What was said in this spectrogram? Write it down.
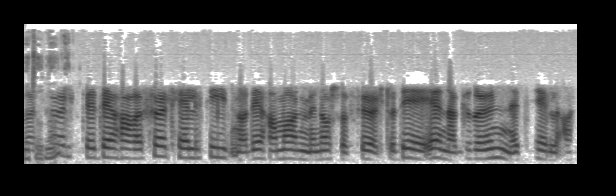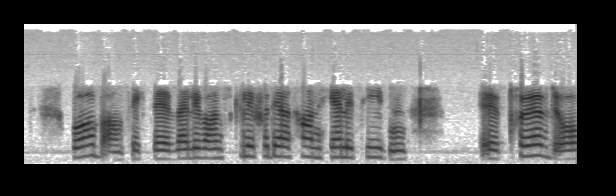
metodene? Følt, det har jeg følt hele tiden, og det har mannen min også følt. Og det er en av grunnene til at våre barn fikk det veldig vanskelig, fordi at han hele tiden prøvde å,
